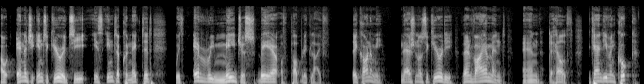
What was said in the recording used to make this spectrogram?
how energy insecurity is interconnected with every major sphere of public life the economy, national security, the environment, and the health. You can't even cook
